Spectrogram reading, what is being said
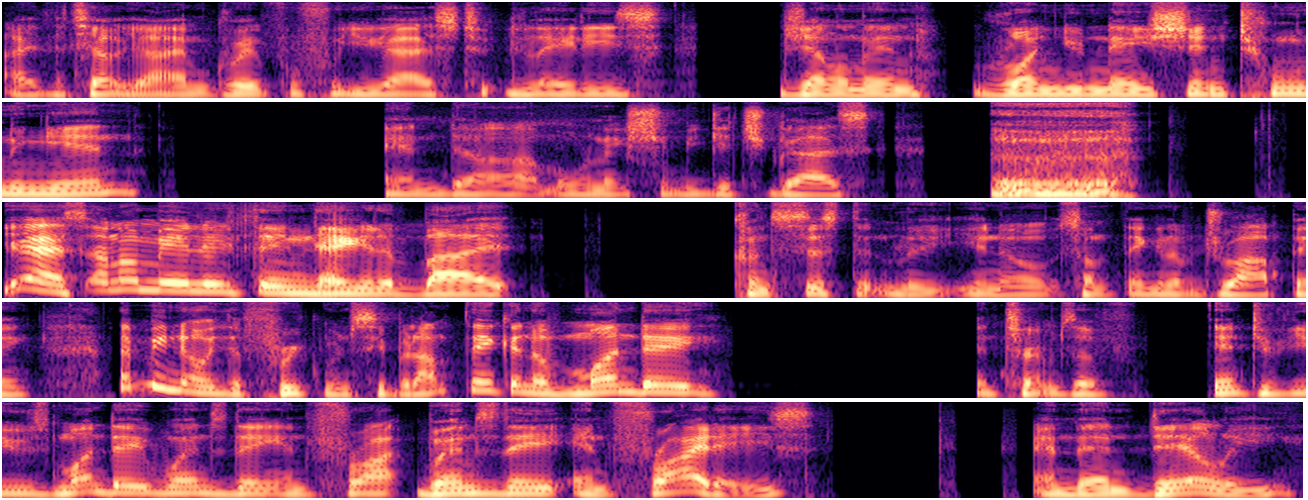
I tell you, I'm grateful for you guys, ladies, gentlemen, Run You Nation tuning in. And um, I want to make sure we get you guys. Yes, I don't mean anything negative by it consistently, you know. So I'm thinking of dropping. Let me know the frequency, but I'm thinking of Monday in terms of interviews, Monday, Wednesday, and Fri- Wednesday and Fridays, and then daily,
